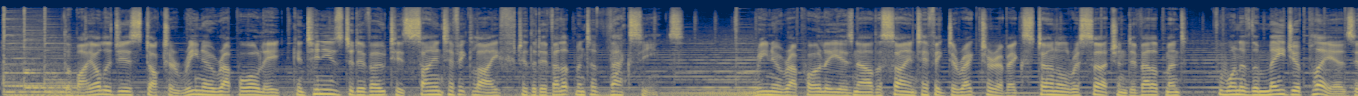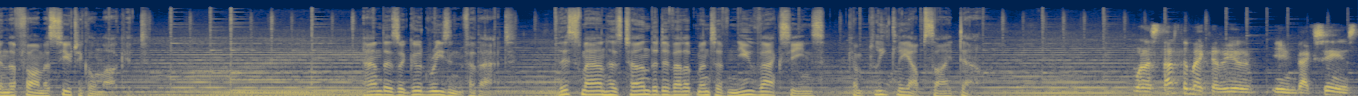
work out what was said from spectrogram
The biologist Dr. Rino Rappuoli continues to devote his scientific life to the development of vaccines. Rino Rappuoli is now the scientific director of external research and development for one of the major players in the pharmaceutical market. And there's a good reason for that. This man has turned the development of new vaccines completely upside down. When I started my career in vaccines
